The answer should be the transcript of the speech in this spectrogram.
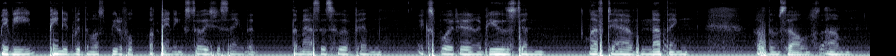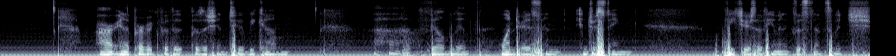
may be painted with the most beautiful of paintings. So he's just saying that the masses who have been exploited and abused and left to have nothing of themselves um, are in a perfect position to become filled with wondrous and interesting features of human existence which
